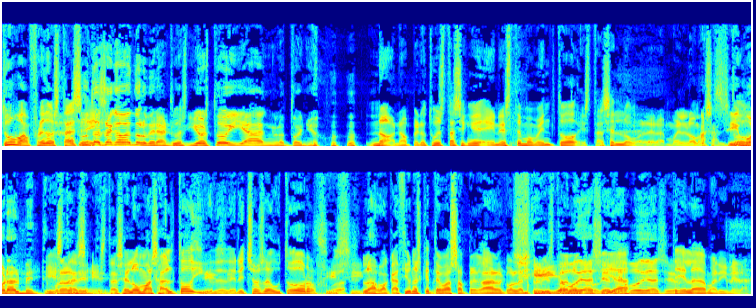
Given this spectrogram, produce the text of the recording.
tú, Manfredo, estás... Tú estás acabando el verano, yo estoy ya en el otoño. no, no, pero tú estás en, este momento, estás en lo, más alto. Sí, moralmente, estás, en lo más alto y de derechos de autor, las vacaciones que te vas a pegar con la entrevista del otro ser, día, tela marinera.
